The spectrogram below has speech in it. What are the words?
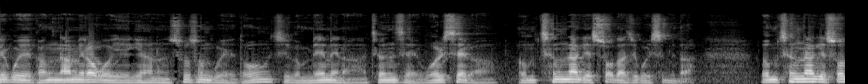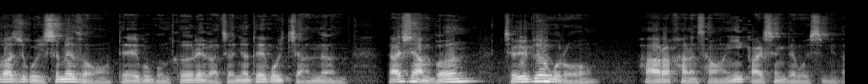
대구의 강남이라고 얘기하는 수성구에도 지금 매매나 전세, 월세가 엄청나게 쏟아지고 있습니다. 엄청나게 쏟아지고 있음에도 대부분 거래가 전혀 되고 있지 않는 다시 한번 절벽으로 하락하는 상황이 발생되고 있습니다.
